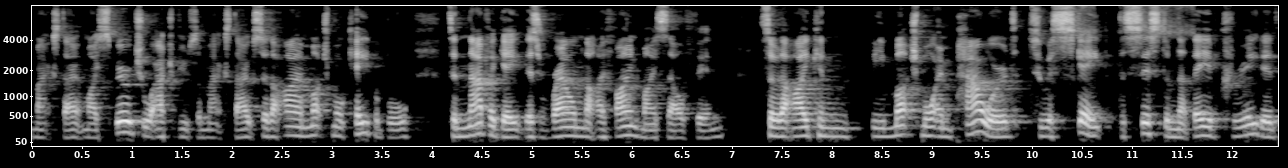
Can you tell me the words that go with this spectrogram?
maxed out, my spiritual attributes are maxed out, so that I am much more capable to navigate this realm that I find myself in so that I can be much more empowered to escape the system that they have created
